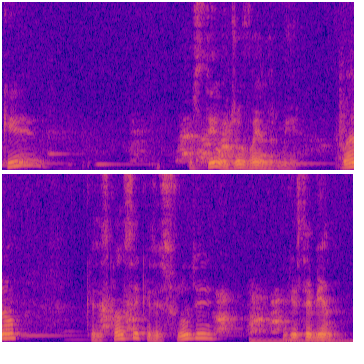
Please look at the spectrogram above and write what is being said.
que você ou eu vai dormir. Bueno, que descanse, que desfrute e que esteja bem.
